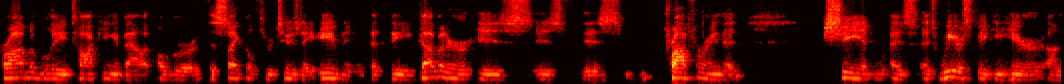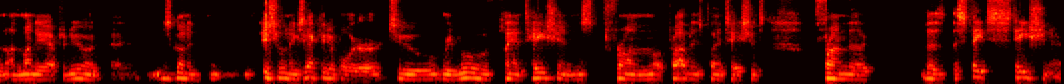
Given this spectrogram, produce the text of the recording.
probably talking about over the cycle through Tuesday evening that the governor is is is proffering that she, as, as we are speaking here on, on Monday afternoon, uh, is going to issue an executive order to remove plantations from, or Providence plantations, from the, the, the state stationary.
